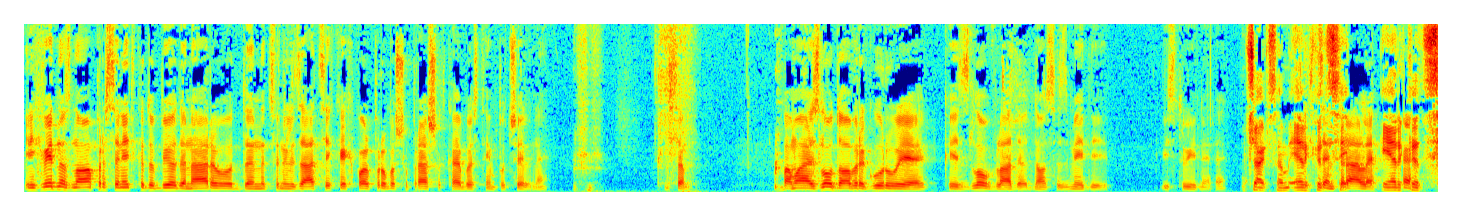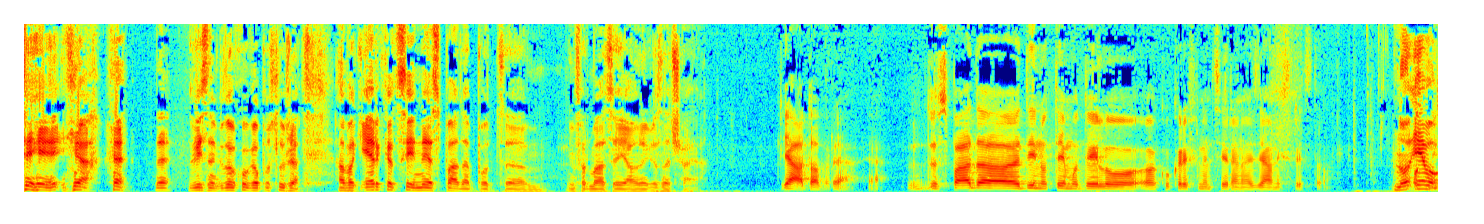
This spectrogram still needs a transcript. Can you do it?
In jih vedno znova preseneti, ko dobijo denar od nacionalizacije, ki jih pol probaš vprašati, kaj bo s tem počeli. Mislim, pa imajo zelo dobre guruje, ki zelo vladajo odnose z mediji iz tujine. Čak sem RKC. RKC, ja. Zvisno, kdo koga posluša. Ampak RKC ne spada pod um, informacije javnega značaja. Ja, dobro, ja. ja. Spada edino temu delu, uh, kako je financirano iz javnih sredstev. No, evo,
